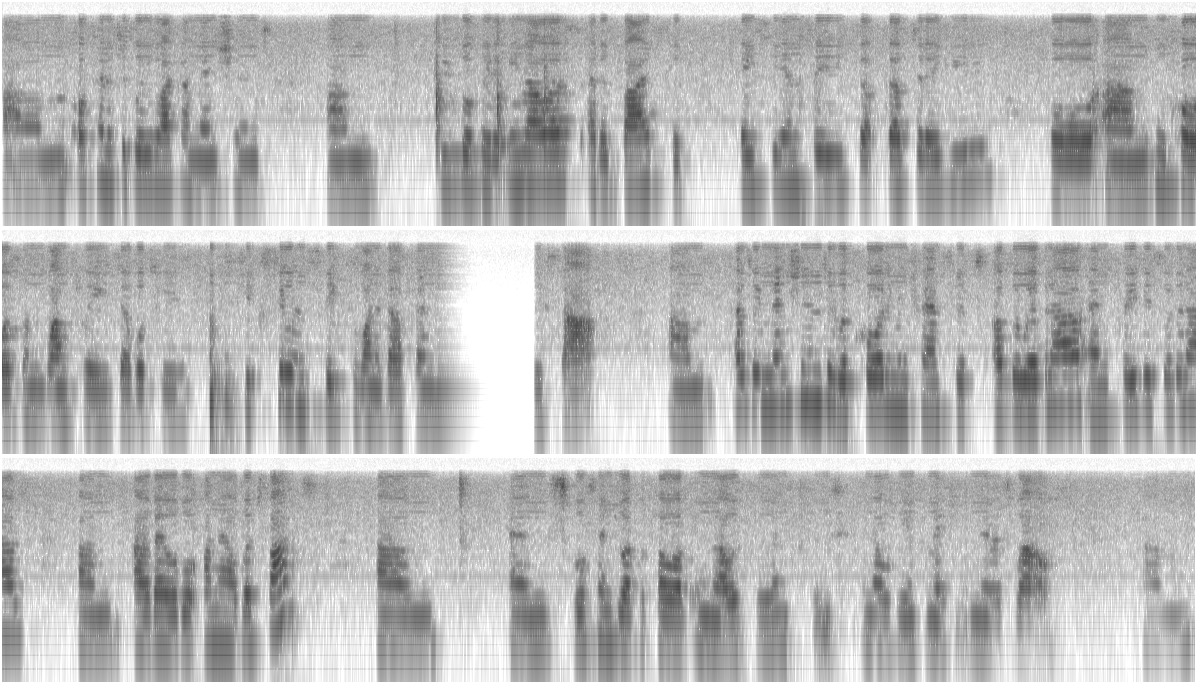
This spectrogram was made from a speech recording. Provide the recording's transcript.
alternatively, like I mentioned, do feel free to email us at advice at acnc.gov.au or um, you can call us on 132262 and speak to one of our friendly staff. Um, as we mentioned, the recording and transcripts of the webinar and previous webinars um, are available on our website. Um, and we'll send you up a follow-up email with the links and, and all the information in there as well. Um,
